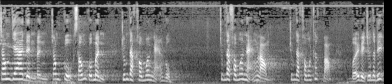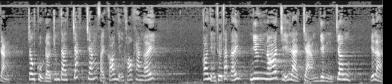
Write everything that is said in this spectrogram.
trong gia đình mình, trong cuộc sống của mình, chúng ta không có ngã gục. Chúng ta không có nản lòng. Chúng ta không có thất vọng. Bởi vì chúng ta biết rằng trong cuộc đời chúng ta chắc chắn phải có những khó khăn ấy, có những thử thách ấy. Nhưng nó chỉ là chạm dừng chân, nghĩa là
